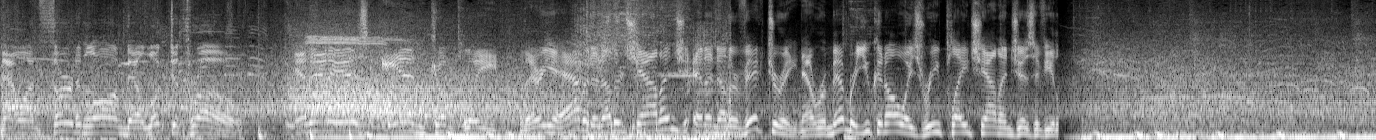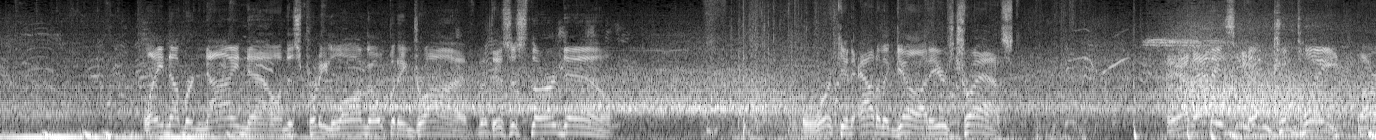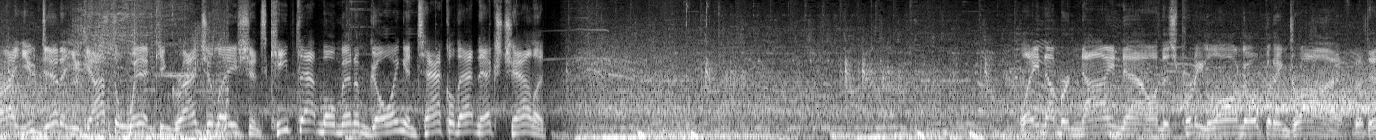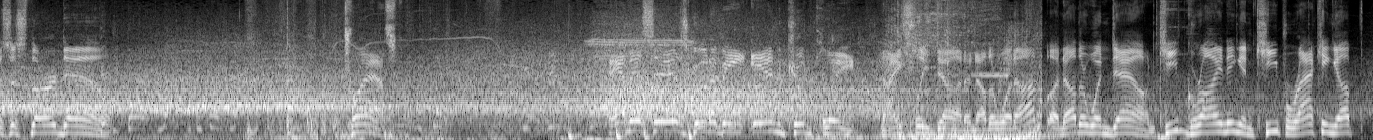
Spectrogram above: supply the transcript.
Now on third and long, they'll look to throw. And that is incomplete. There you have it, another challenge and another victory. Now remember, you can always replay challenges if you Play number nine now on this pretty long opening drive, but this is third down. Working out of the gun, here's Trask. And that is incomplete. All right, you did it. You got the win. Congratulations. Keep that momentum going and tackle that next challenge. Play number nine now on this pretty long opening drive, but this is third down. Trask. And this is going to be incomplete. Nicely done. Another one up, another one down. Keep grinding and keep racking up.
